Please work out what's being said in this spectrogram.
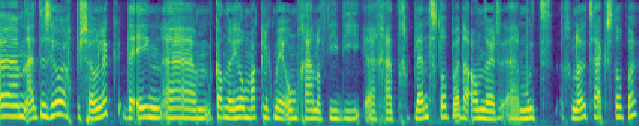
Um, het is heel erg persoonlijk. De een um, kan er heel makkelijk mee omgaan of die, die uh, gaat gepland stoppen. De ander uh, moet genoodzaakt stoppen.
